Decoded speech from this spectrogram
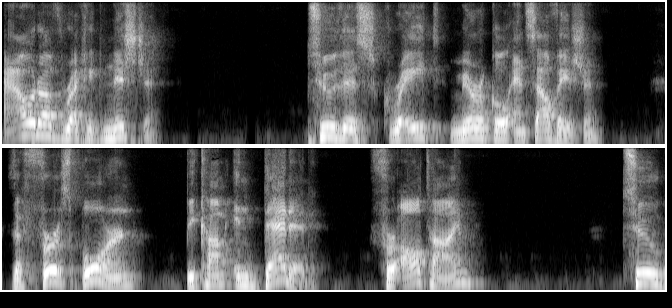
Out of recognition to this great miracle and salvation, the firstborn become indebted for all time to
